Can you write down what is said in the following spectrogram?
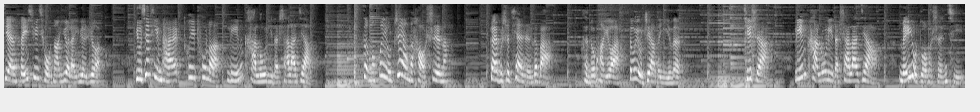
减肥需求呢越来越热，有些品牌推出了零卡路里的沙拉酱，怎么会有这样的好事呢？该不是骗人的吧？很多朋友啊都有这样的疑问。其实啊，零卡路里的沙拉酱没有多么神奇。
